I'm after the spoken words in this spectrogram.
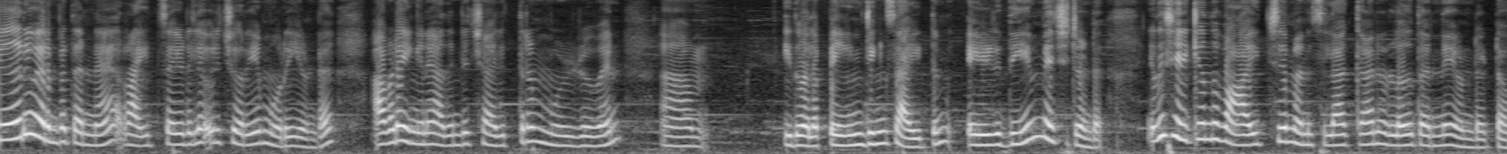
കയറി വരുമ്പോൾ തന്നെ റൈറ്റ് സൈഡിൽ ഒരു ചെറിയ മുറിയുണ്ട്. അവിടെ ഇങ്ങനെ അതിന്റെ ചരിത്രം മുഴുവൻ ഇതുപോലെ പെയിന്റിങ്സ് ആയിട്ടും എഴുതിയും വെച്ചിട്ടുണ്ട്. ഇത് ശരിക്കും ഒന്ന് വായിച്ച് മനസ്സിലാക്കാനുള്ളത് തന്നെയുണ്ട് കേട്ടോ.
